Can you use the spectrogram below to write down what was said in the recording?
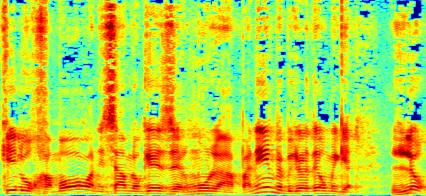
כאילו הוא חמור, אני שם לו גזר מול הפנים ובגלל זה הוא מגיע. לא,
